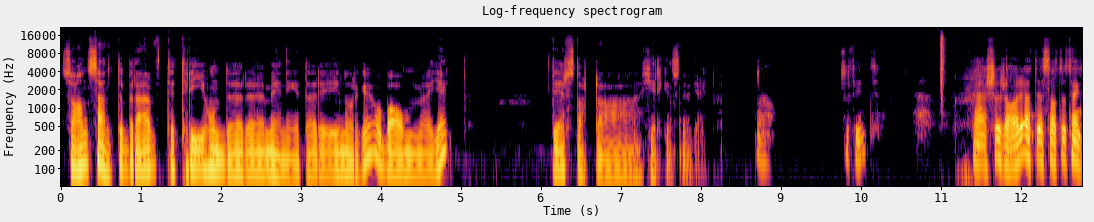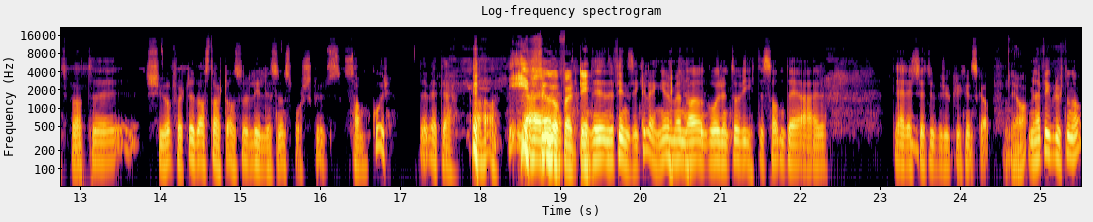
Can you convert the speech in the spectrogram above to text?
Så han sendte brev til 300 menigheter i Norge og ba om hjelp. Der starta Kirkens Nødhjelp. Ja. Så fint. Jeg er så rar at jeg satt og tenkte på at uh, 47, da starta altså Lillesund Sportsklubbs sangkor. Det vet jeg. I ja, ja. 47! Det, det finnes ikke lenger, men å gå rundt og vite sånn, det er, det er rett og slett ubrukelig kunnskap. Ja. Men jeg fikk brukt det nå.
